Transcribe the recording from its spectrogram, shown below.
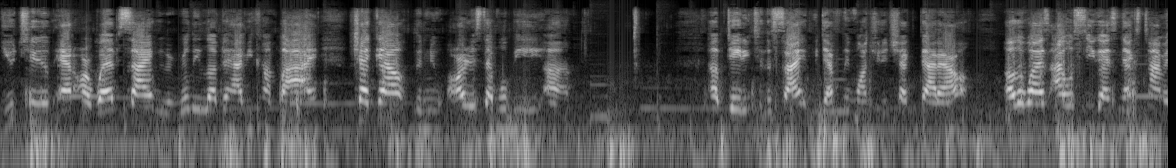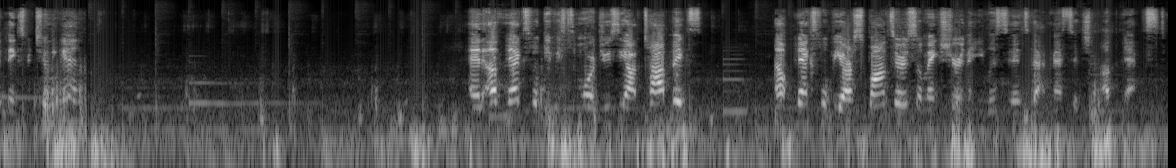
YouTube and our website. We would really love to have you come by. Check out the new artists that will be um, updating to the site. We definitely want you to check that out. Otherwise, I will see you guys next time, and thanks for tuning in. And up next, we'll give you some more juicy hot topics. Up next will be our sponsors, so make sure that you listen to that message up next.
